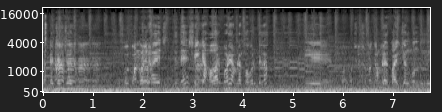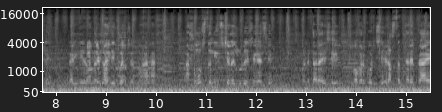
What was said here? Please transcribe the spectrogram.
ভট্টাচার্য হ্যাঁ হ্যাঁ। হ্যাঁ সেইটা। হওয়ার পরে আমরা খবর পেলাম দিয়ে আমরা কয়েকজন বন্ধু মিলে গাড়ি নিয়ে রওনা দিলাম দেখবার জন্য হ্যাঁ আর সমস্ত নিউজ চ্যানেলগুলো এসে গেছে মানে তারা এসে কভার করছে। রাস্তার ধারে প্রায়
